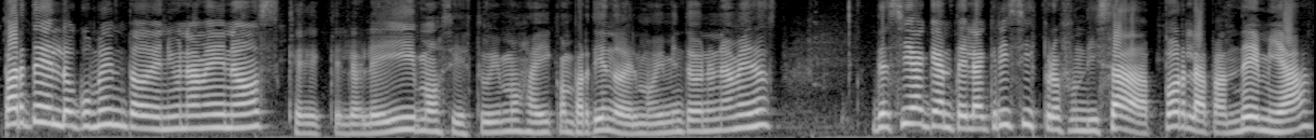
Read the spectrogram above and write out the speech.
Parte del documento de Ni Una Menos, que, lo leímos y estuvimos ahí compartiendo del movimiento de Ni Una Menos, decía que ante la crisis profundizada por la pandemia,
